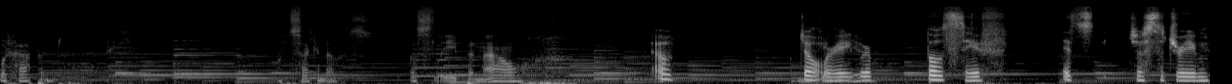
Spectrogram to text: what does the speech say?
What happened? One second I was asleep and now. Oh, Don't worry, we're both safe. It's just a dream.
